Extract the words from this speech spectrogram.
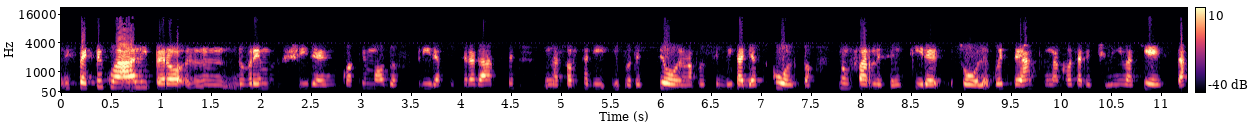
rispetto ai quali però mh, dovremmo riuscire in qualche modo a offrire a queste ragazze una sorta di, di, protezione, una possibilità di ascolto, non farle sentire sole. Questa è anche una cosa che ci veniva chiesta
